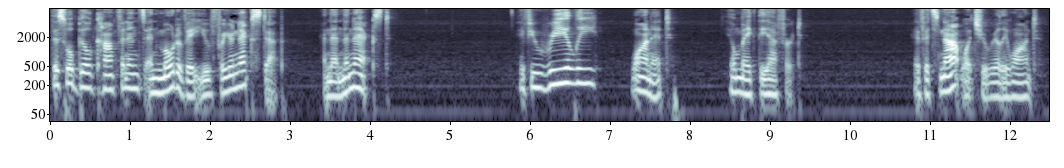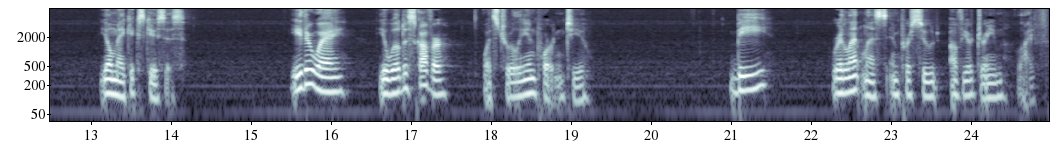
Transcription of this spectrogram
This will build confidence and motivate you for your next step, and then the next. If you really want it, you'll make the effort. If it's not what you really want, you'll make excuses. Either way, you will discover what's truly important to you. Be relentless in pursuit of your dream life.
